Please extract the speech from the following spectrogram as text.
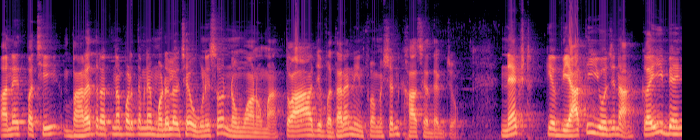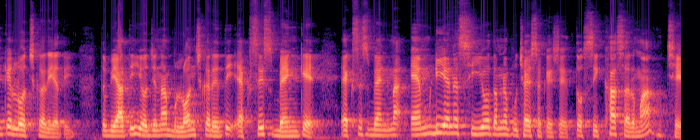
અને પછી ભારત રત્ન પણ તેમને મળેલો છે ઓગણીસો નવ્વાણુંમાં. તો આ જે વધારાની ઇન્ફોર્મેશન ખાસ યાદ રાખજો. નેક્સ્ટ કે વ્યાતિ યોજના. કઈ બેંકે લોન્ચ કરી હતી? તો વ્યાતિ યોજના લોન્ચ કરી હતી એક્સિસ બેન્કે એક્સિસ બેંકના એમડી અને સીઓ તમને પૂછાઈ શકે છે. તો શિખા શર્મા છે.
